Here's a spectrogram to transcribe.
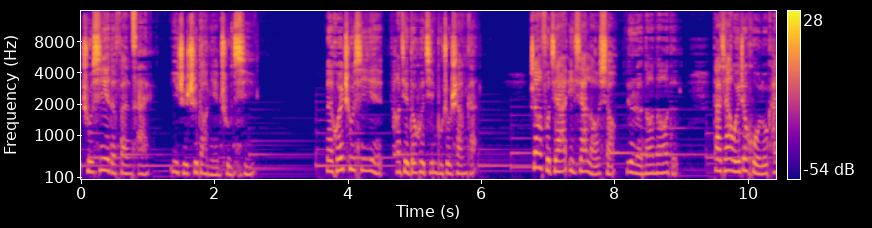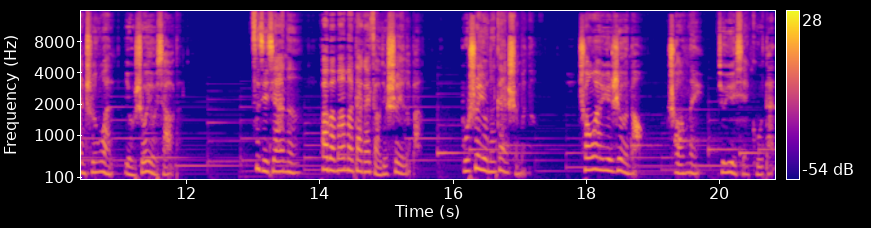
除夕夜的饭菜一直吃到年初七。每回除夕夜，堂姐都会禁不住伤感。丈夫家一家老小，热热闹闹的，大家围着火炉看春晚，有说有笑的。自己家呢，爸爸妈妈大概早就睡了吧，不睡又能干什么呢？窗外越热闹，窗内就越显孤单。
